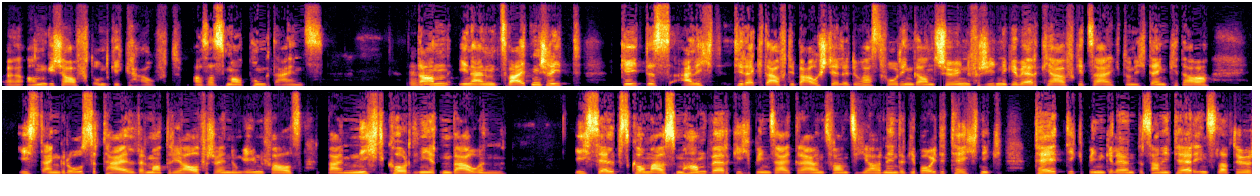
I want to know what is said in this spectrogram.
äh, angeschafft und gekauft. Also das ist mal Punkt 1. Mhm. Dann in einem zweiten Schritt geht es eigentlich direkt auf die Baustelle. Du hast vorhin ganz schön verschiedene Gewerke aufgezeigt und ich denke, da ist ein großer Teil der Materialverschwendung ebenfalls beim nicht koordinierten Bauen. Ich selbst komme aus dem Handwerk. Ich bin seit 23 Jahren in der Gebäudetechnik tätig, bin gelernter Sanitärinstallateur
